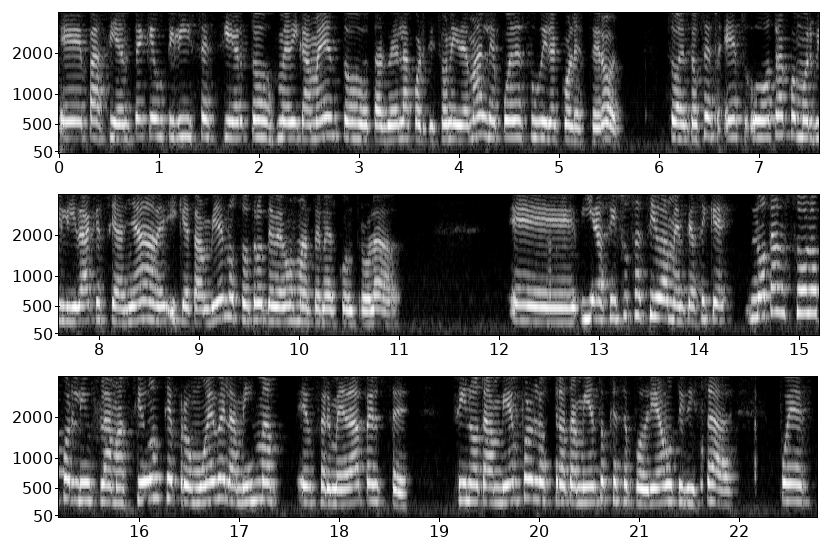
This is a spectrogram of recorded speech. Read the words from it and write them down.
Eh, paciente que utilice ciertos medicamentos, tal vez la cortisona y demás, le puede subir el colesterol entonces es otra comorbilidad que se añade y que también nosotros debemos mantener controlada. Eh, y así sucesivamente. Así que no tan solo por la inflamación que promueve la misma enfermedad per se, sino también por los tratamientos que se podrían utilizar, pues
